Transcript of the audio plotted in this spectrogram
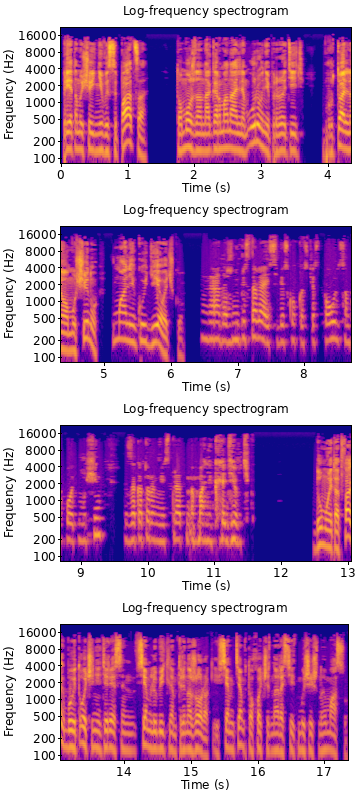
при этом еще и не высыпаться, то можно на гормональном уровне превратить брутального мужчину в маленькую девочку. Да, даже не представляю себе, сколько сейчас по улицам ходит мужчин, за которыми спрятана маленькая девочка. Думаю, этот факт будет очень интересен всем любителям тренажерок и всем тем, кто хочет нарастить мышечную массу.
